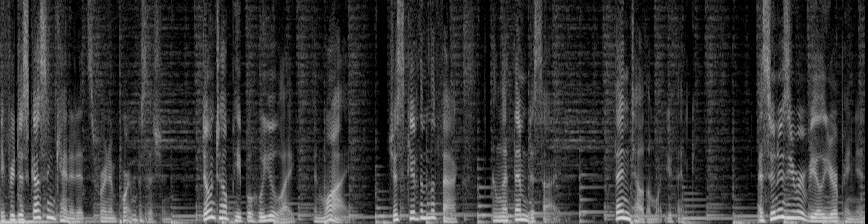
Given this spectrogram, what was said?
If you're discussing candidates for an important position, don't tell people who you like and why. Just give them the facts and let them decide. Then tell them what you think. As soon as you reveal your opinion,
